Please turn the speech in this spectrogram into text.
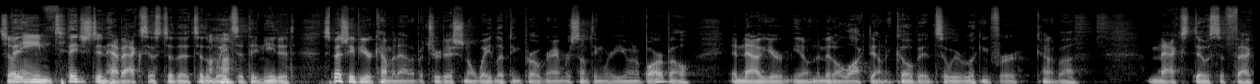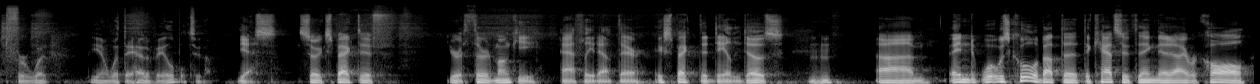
So they, aimed. They just didn't have access to the to the weights uh-huh. that they needed, especially if you're coming out of a traditional weightlifting program or something where you're on a barbell, and now you're you know in the middle of lockdown and COVID. So we were looking for kind of a max dose effect for what you know what they had available to them. Yes. So expect if you're a third monkey athlete out there, expect the daily dose. Um, and what was cool about the the KAATSU thing that I recall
